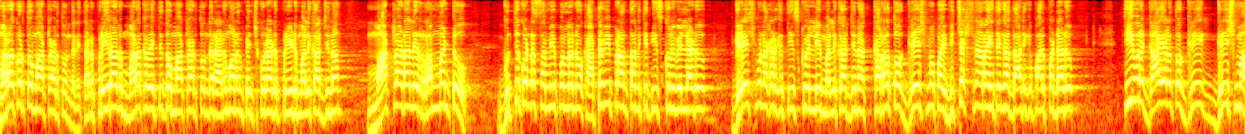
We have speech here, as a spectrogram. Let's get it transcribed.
మరొకరితో మాట్లాడుతోందని తన ప్రియురాలు మరొక వ్యక్తితో మాట్లాడుతోందని అనుమానం పెంచుకున్నాడు ప్రియుడు మల్లికార్జున. మాట్లాడాలి రమ్మంటూ గుత్తికొండ సమీపంలోని ఒక అటవీ ప్రాంతానికి తీసుకుని వెళ్ళాడు. గ్రీష్మను అక్కడికి తీసుకువెళ్ళి మల్లికార్జున కర్రతో గ్రీష్మపై విచక్షణారహితంగా దాడికి పాల్పడ్డాడు. తీవ్ర గాయాలతో గ్రీ గ్రీష్మ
